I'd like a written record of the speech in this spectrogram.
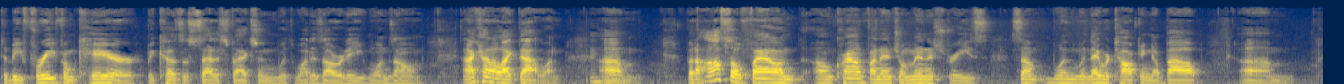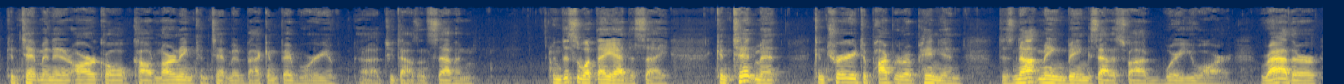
to be free from care because of satisfaction with what is already one's own. And I kind of like that one. Mm-hmm. Um, but I also found on Crown Financial Ministries some when when they were talking about um, contentment in an article called "Learning Contentment" back in February of uh, 2007, and this is what they had to say: Contentment, contrary to popular opinion does not mean being satisfied where you are. Rather,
